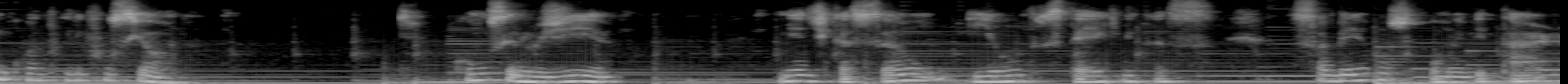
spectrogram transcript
enquanto ele funciona. Com cirurgia, medicação e outras técnicas, sabemos como evitar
